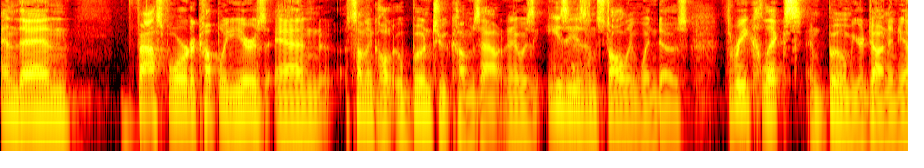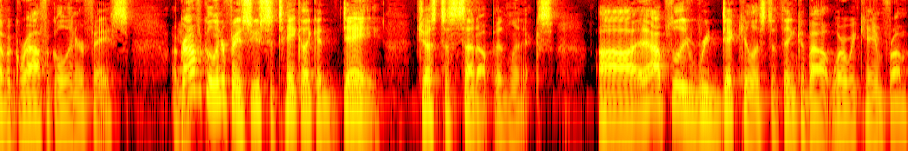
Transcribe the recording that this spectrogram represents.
And then fast forward a couple years and something called Ubuntu comes out and it was easy as installing Windows. Three clicks and boom, you're done and you have a graphical interface. A graphical interface used to take like a day just to set up in Linux. Uh, absolutely ridiculous to think about where we came from.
